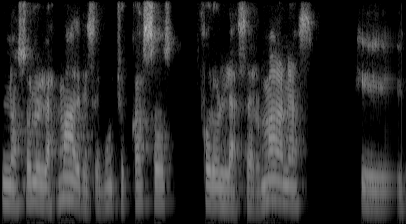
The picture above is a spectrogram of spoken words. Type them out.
no solo las madres, en muchos casos fueron las hermanas. y,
